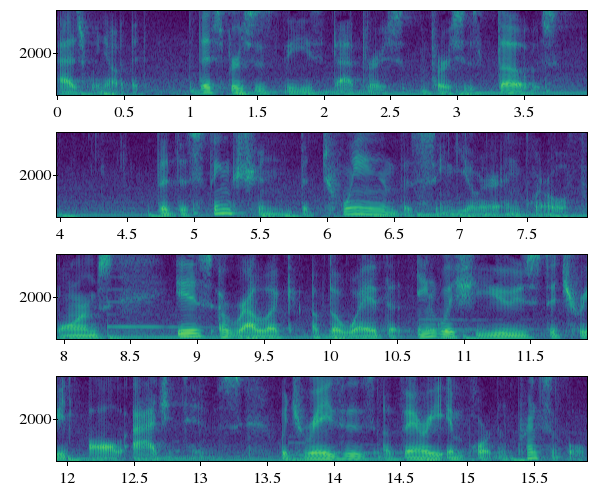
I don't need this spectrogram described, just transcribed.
as we noted. This versus these, that versus those. The distinction between the singular and plural forms is a relic of the way that English used to treat all adjectives, which raises a very important principle.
